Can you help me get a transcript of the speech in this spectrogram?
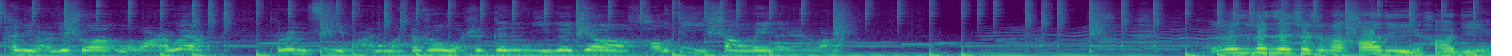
他女儿就说，我玩过呀。他说你自己玩的吗？他说我是跟一个叫豪弟上位的人玩。问问在说什么？Howdy Howdy。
